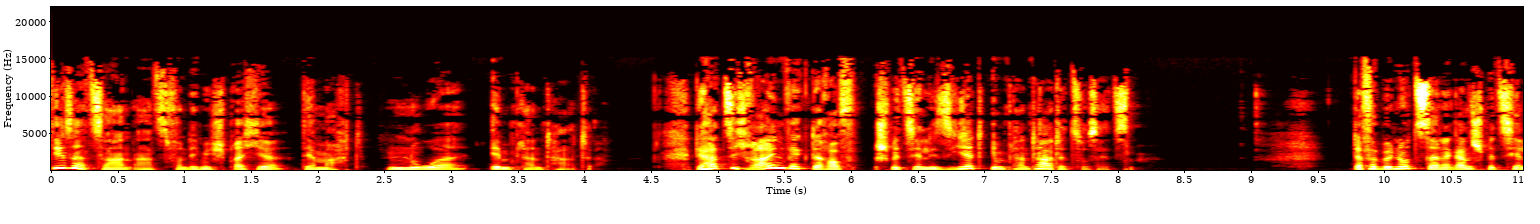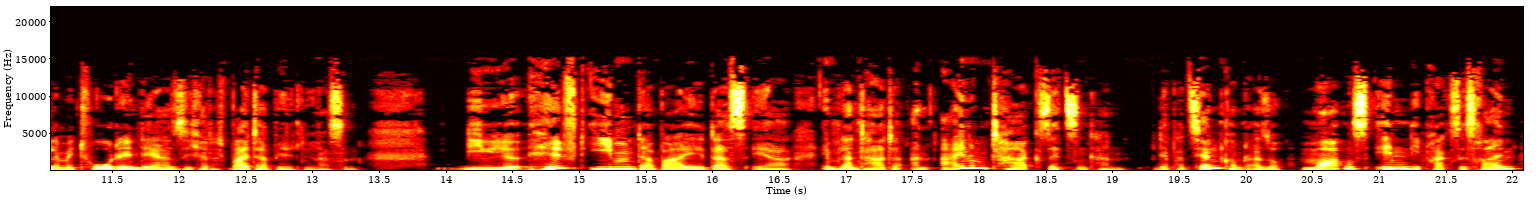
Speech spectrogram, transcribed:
Dieser Zahnarzt, von dem ich spreche, der macht nur Implantate. Der hat sich reinweg darauf spezialisiert, Implantate zu setzen. Dafür benutzt er eine ganz spezielle Methode, in der er sich hat weiterbilden lassen die hilft ihm dabei, dass er Implantate an einem Tag setzen kann. Der Patient kommt also morgens in die Praxis rein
